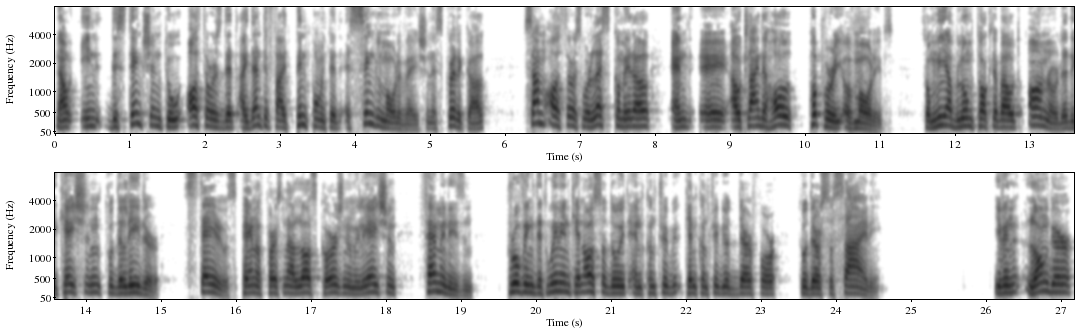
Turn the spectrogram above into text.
Now, in distinction to authors that identified, pinpointed a single motivation as critical, some authors were less committal and uh, outlined a whole potpourri of motives. So Mia Bloom talked about honor, dedication to the leader, status, pain of personal loss, coercion, humiliation, feminism, proving that women can also do it and contribute, can contribute, therefore, to their society. Even longer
